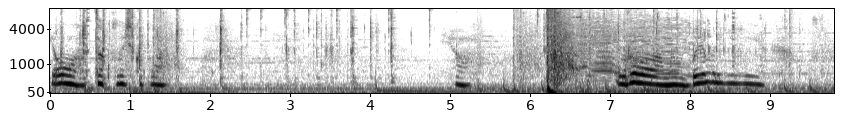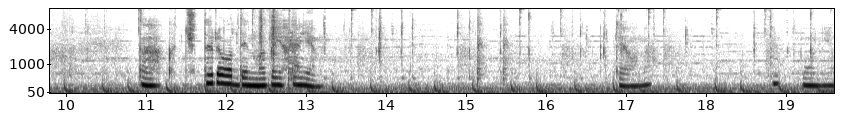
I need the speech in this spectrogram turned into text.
Йо, так близько було. Йо. Ура, ми вбили її. Так, 4-1 ми виграємо. Понял.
